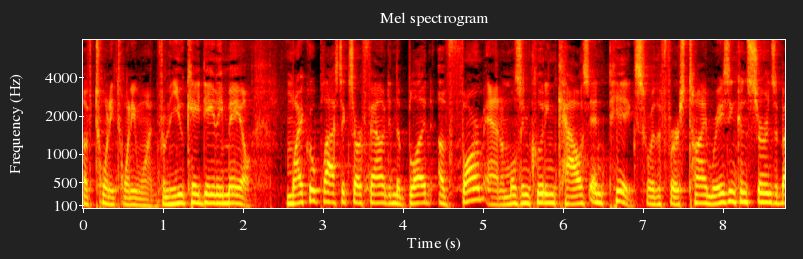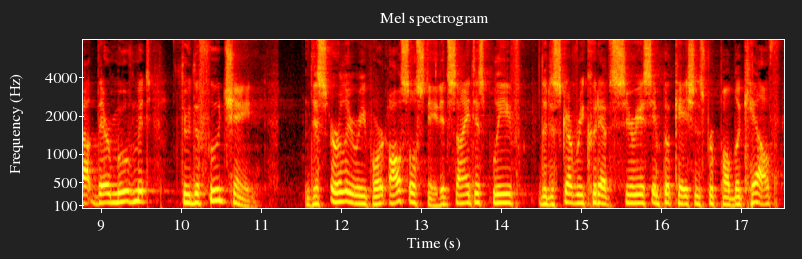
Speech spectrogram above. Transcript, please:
of 2021 from the UK Daily Mail. Microplastics are found in the blood of farm animals, including cows and pigs, for the first time, raising concerns about their movement through the food chain. This earlier report also stated scientists believe the discovery could have serious implications for public health.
